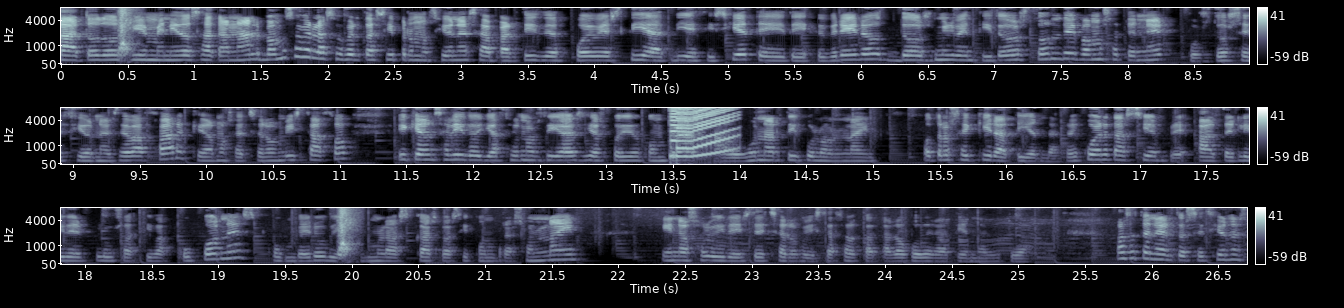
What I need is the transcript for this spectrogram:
A todos, bienvenidos al canal. Vamos a ver las ofertas y promociones a partir del jueves día 17 de febrero 2022, donde vamos a tener pues dos secciones de bazar que vamos a echar un vistazo y que han salido ya hace unos días y has podido comprar algún artículo online. Otros hay que ir a tienda. Recuerda siempre a Líder Plus activa cupones, con Berubia las casas y compras online y no os olvidéis de echar un vistazo al catálogo de la tienda virtual. Vamos a tener dos secciones.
